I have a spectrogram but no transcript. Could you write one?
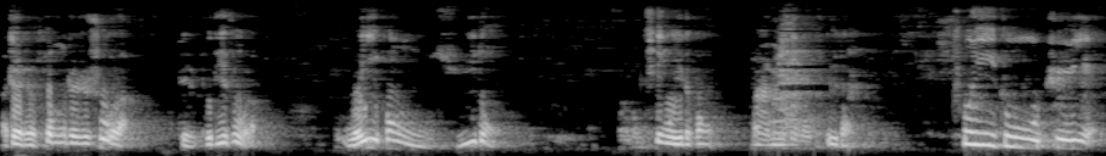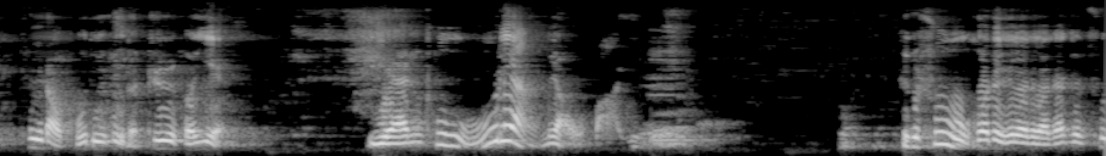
啊！这是风，这是树了，这是菩提树了。微风徐动，轻微的风，慢慢的吹动，吹出枝叶，吹到菩提树的枝和叶，演出无量妙法音。这个树和这个这个，咱就出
